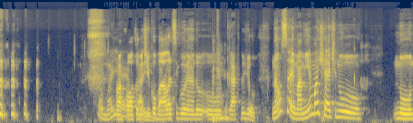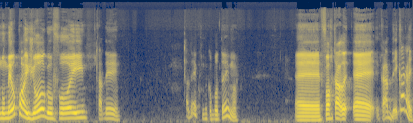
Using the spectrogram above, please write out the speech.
Não, com a é, foto tá do Chico Bala segurando o craque do jogo. Não sei, mas a minha manchete no, no, no meu pós-jogo foi. Cadê? Cadê? Como é que eu botei, mano? É, Fortale... É, cadê, caralho?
